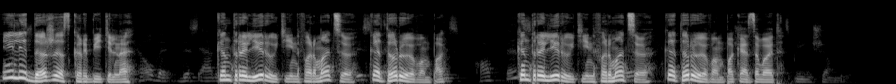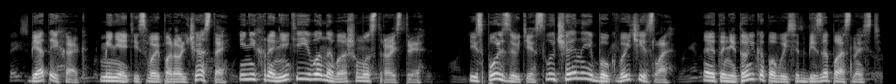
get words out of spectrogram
Или даже оскорбительно. Контролируйте информацию, которую вам по... Контролируйте информацию, которую вам показывают. Пятый хак. Меняйте свой пароль часто и не храните его на вашем устройстве. Используйте случайные буквы и числа. Это не только повысит безопасность,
